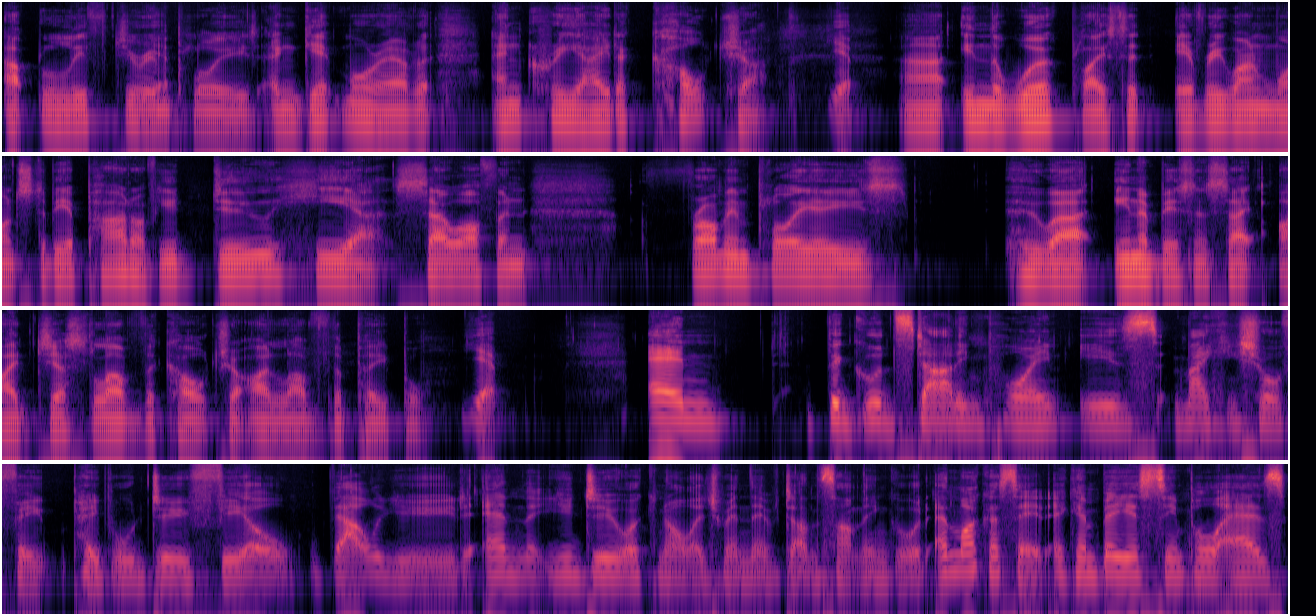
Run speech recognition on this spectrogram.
uplift your employees and get more out of it and create a culture Yep. uh, in the workplace that everyone wants to be a part of. You do hear so often from employees who are in a business say, I just love the culture, I love the people. Yep. And the good starting point is making sure fe- people do feel valued and that you do acknowledge when they've done something good. And like I said, it can be as simple as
